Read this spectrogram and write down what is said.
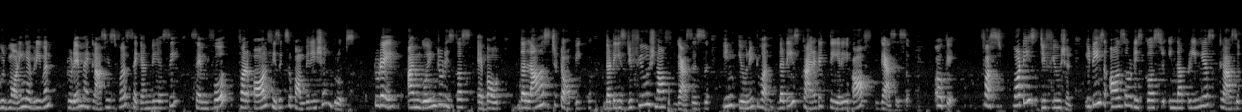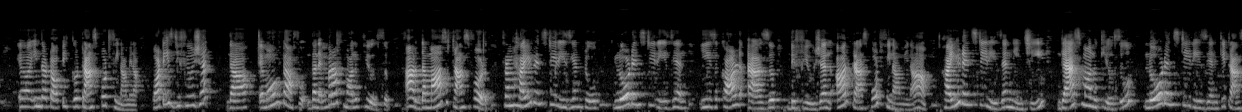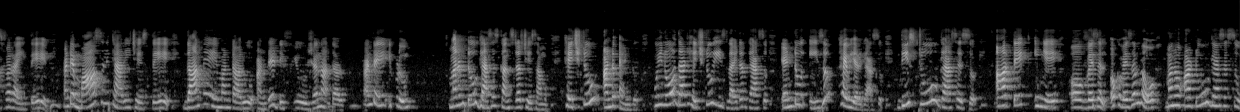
Good morning everyone. Today my class is for second BSc Sem 4 for all physics combination groups. Today I am going to discuss about the last topic that is diffusion of gases in unit 1 that is kinetic theory of gases. Okay. First, what is diffusion? It is also discussed in the previous class uh, in the topic uh, transport phenomena. What is diffusion? The amount of the number of molecules or the mass transferred from high density region to low density region is called as diffusion or transport phenomena. High density region నుంచి gas మాలిక్యూల్స్లో density రీజియన్కి transfer అయితే అంటే మాస్ని carry చేస్తే దాన్నే ఏమంటారు అంటే diffusion అంటారు అంటే ఇప్పుడు మనం టూ గ్యాసెస్ కన్సిడర్ చేసాము. H two and N two we know that H two is lighter gas N two is heavier gas these two gases are take in a vessel ఒక వెజల్లో మనం ఆ టూ గ్యాసెస్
